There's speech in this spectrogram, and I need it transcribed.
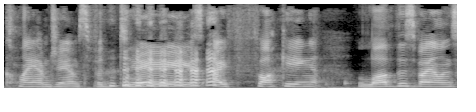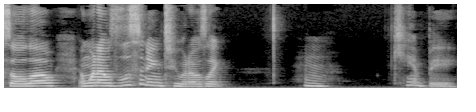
clam jams for days. I fucking love this violin solo. And when I was listening to it, I was like, hmm, can't be,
